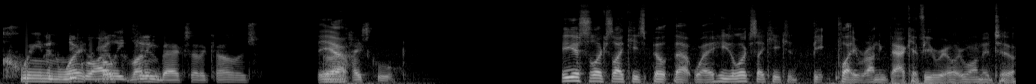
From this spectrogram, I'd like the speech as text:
Queen and White, both running too. backs out of college. or yeah, high school. He just looks like he's built that way. He looks like he could be, play running back if he really wanted to.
